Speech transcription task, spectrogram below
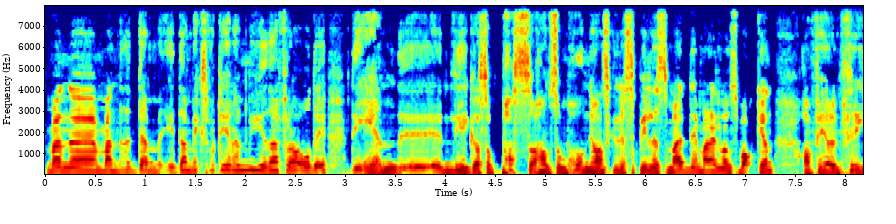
Men, eh, men de, de eksporterer mye derfra, og det, det er en, en liga som passer han som hånd i hanske. Det spilles mer, det er mer langs bakken. Han får en fri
